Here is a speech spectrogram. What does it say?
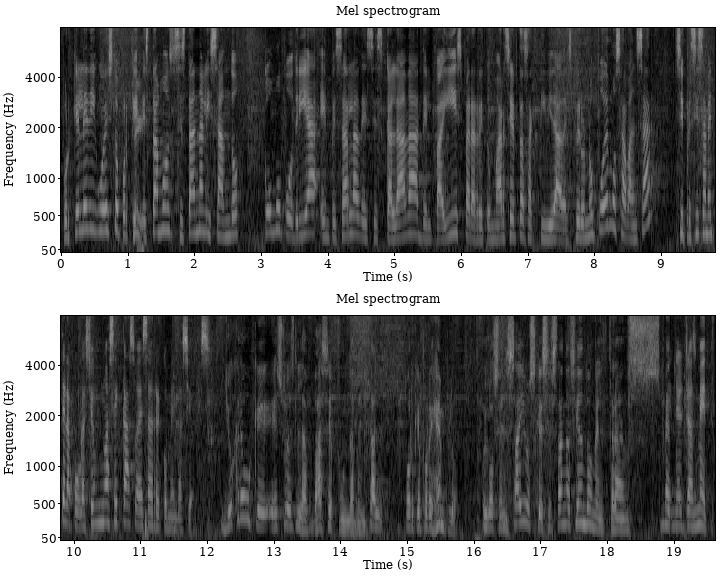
¿Por qué le digo esto? Porque estamos, se está analizando cómo podría empezar la desescalada del país para retomar ciertas actividades, pero no podemos avanzar si precisamente la población no hace caso a esas recomendaciones? Yo creo que eso es la base fundamental, porque por ejemplo, los ensayos que se están haciendo en el Transmetro. En el Transmetro.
